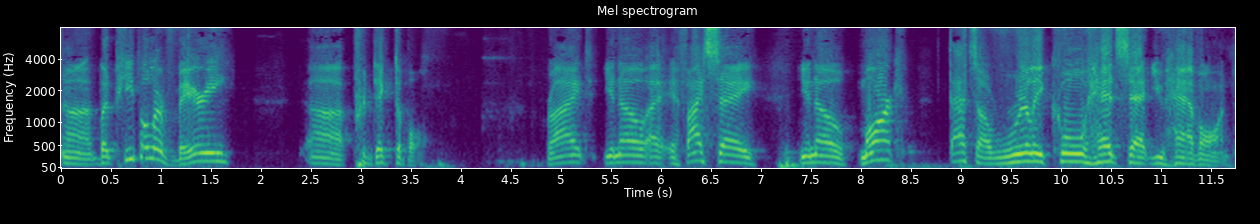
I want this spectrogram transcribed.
Uh, but people are very uh, predictable, right? You know, if I say, you know, Mark, that's a really cool headset you have on.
